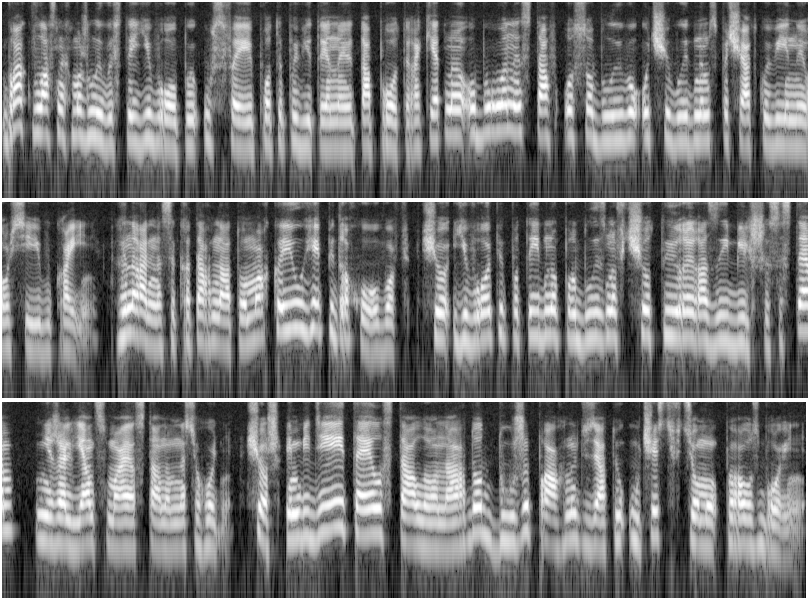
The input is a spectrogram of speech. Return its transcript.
Брак власних можливостей Європи у сфері протиповітряної та протиракетної оборони став особливо очевидним з початку війни Росії в Україні. Генеральний секретар НАТО Марко Юге підраховував, що Європі потрібно приблизно в чотири рази більше систем, ніж альянс має станом на сьогодні. Що ж, MBDA, Тейлс та Леонардо дуже прагнуть взяти участь в цьому переозброєнні.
